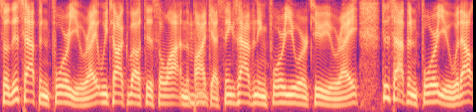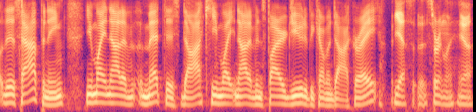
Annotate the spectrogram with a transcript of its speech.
So this happened for you, right? We talk about this a lot in the mm-hmm. podcast. Things happening for you or to you, right? This happened for you. Without this happening, you might not have met this doc. He might not have inspired you to become a doc, right? Yes, uh, certainly. Yeah.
